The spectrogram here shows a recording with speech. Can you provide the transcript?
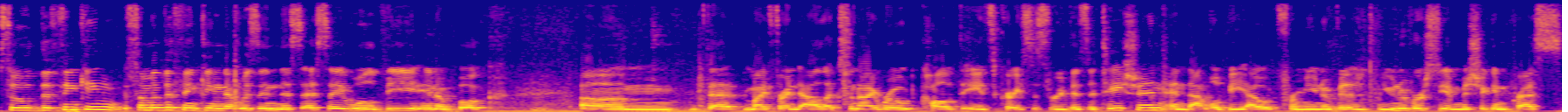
so the thinking, some of the thinking that was in this essay will be in a book um, that my friend Alex and I wrote called AIDS Crisis Revisitation, and that will be out from Univ- University of Michigan Press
